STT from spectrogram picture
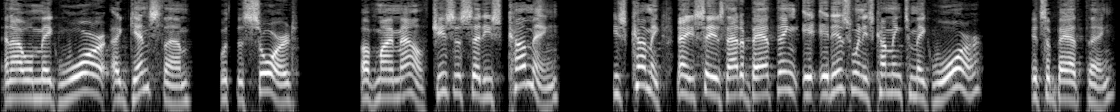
and I will make war against them with the sword of my mouth. Jesus said he's coming He's coming. Now you say, is that a bad thing? it, it is when he's coming to make war. It's a bad thing.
